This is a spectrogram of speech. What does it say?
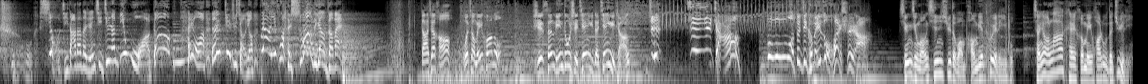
可恶！小吉达达的人气竟然比我高。还有啊，呃，这只小牛不要一副很失望的样子喂。大家好，我叫梅花鹿，是森林都市监狱的监狱长。监监狱长，我我最近可没做坏事啊。猩猩王心虚的往旁边退了一步，想要拉开和梅花鹿的距离。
